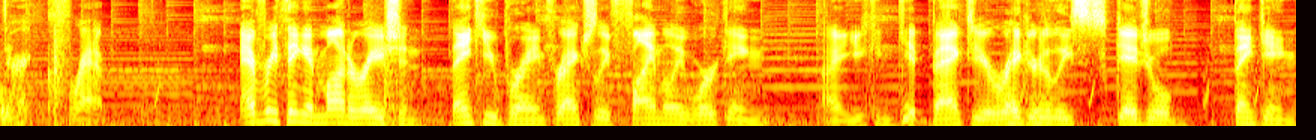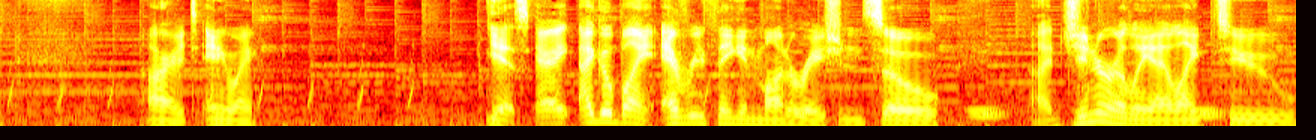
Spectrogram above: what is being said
darn crap. Everything in moderation. Thank you, brain, for actually finally working. You can get back to your regularly scheduled thinking. Alright, anyway. Yes, I, I go by everything in moderation, so uh, generally I like to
